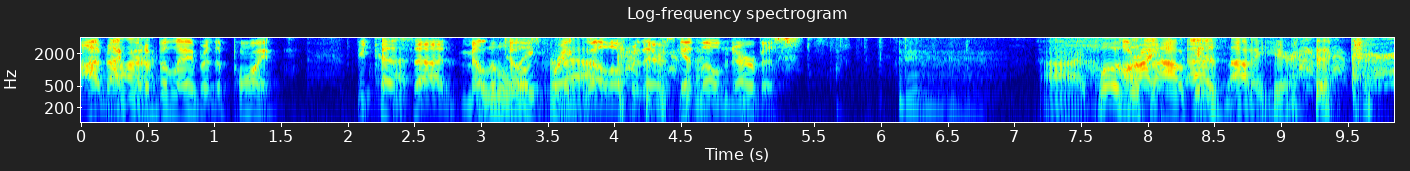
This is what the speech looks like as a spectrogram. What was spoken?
I'm not going to belabor the point because uh, Milk Toast Breakwell over there is getting a little nervous. All right, close All us right, out. Get uh, us out of here.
